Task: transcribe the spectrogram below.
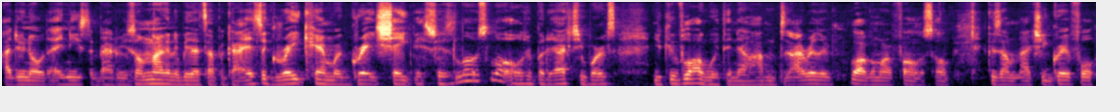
I do know that it needs the battery, so I'm not gonna be that type of guy. It's a great camera, great shape. It's just a little, it's a little older, but it actually works. You can vlog with it now. I'm, I really vlog on my phone, so because I'm actually grateful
